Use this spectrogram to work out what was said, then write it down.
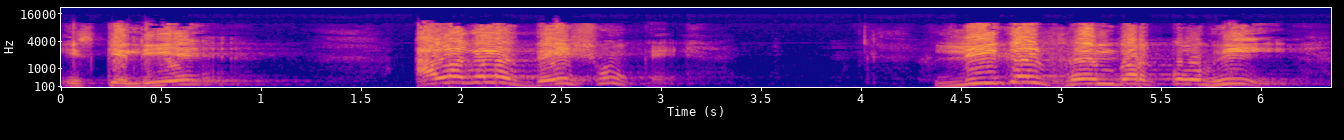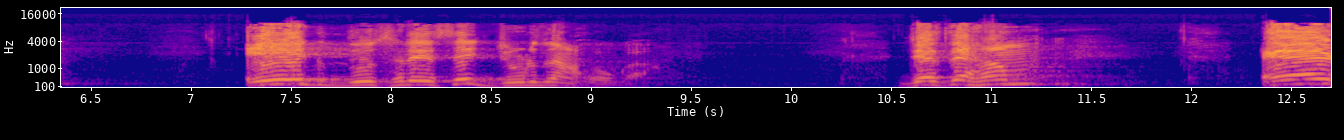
इसके लिए अलग अलग देशों के लीगल फ्रेमवर्क को भी एक दूसरे से जुड़ना होगा। जैसे हम एयर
